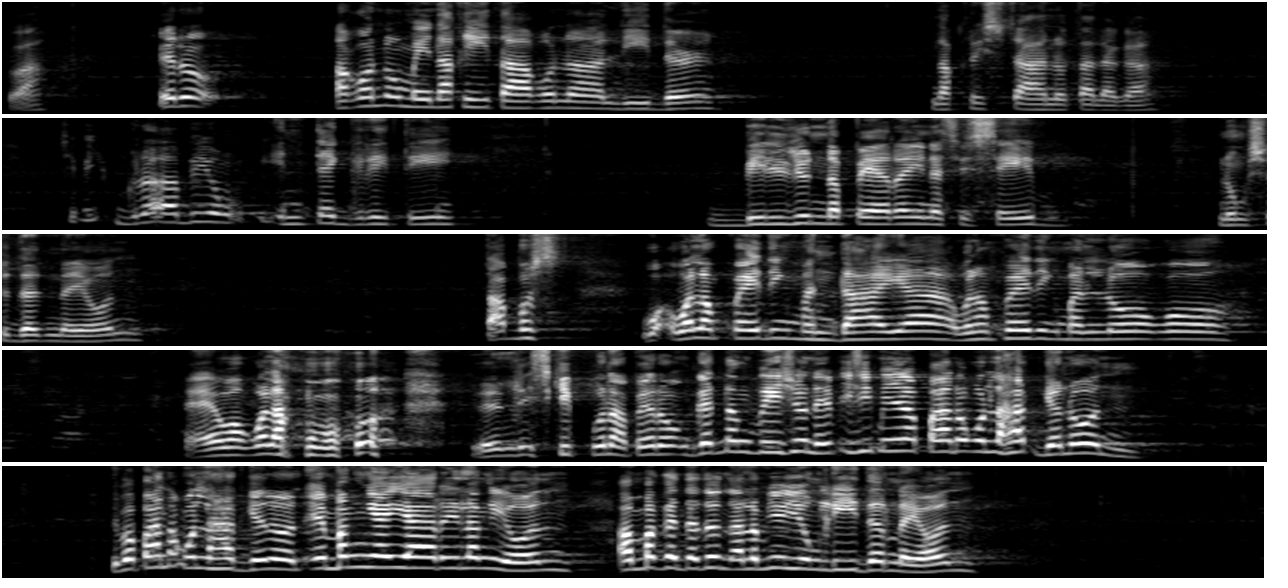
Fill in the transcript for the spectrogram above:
Diba? Pero ako nung may nakita ako na leader, na kristyano talaga, sabi grabe yung integrity, billion na pera yung nasi-save nung syudad na yon. Tapos, wa- walang pwedeng mandaya, walang pwedeng manloko. Ewan ko lang mo. Skip ko na. Pero ang gandang vision eh. Isipin nila, paano kung lahat ganun? Di ba, paano kung lahat ganun? Eh, mangyayari lang yon. Ang maganda doon, alam niyo yung leader na yon?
